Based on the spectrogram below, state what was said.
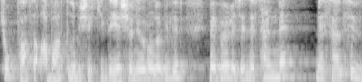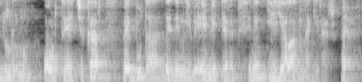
çok fazla abartılı bir şekilde yaşanıyor olabilir ve böylece ne senle ne sensiz durumu ortaya çıkar ve bu da dediğim gibi evlilik terapisinin ilgi alanına girer. Evet.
